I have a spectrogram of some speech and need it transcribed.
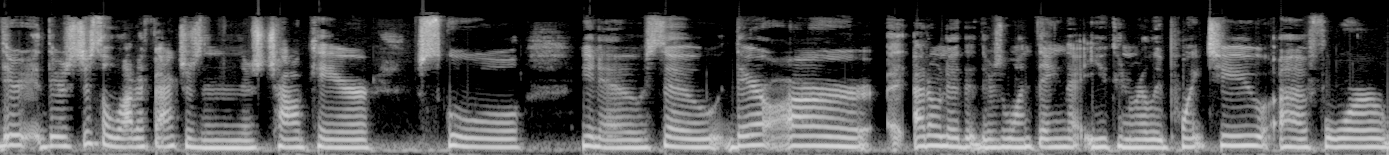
there, there's just a lot of factors, and then there's childcare, school. You know, so there are. I- don't know that there's one thing that you can really point to uh, for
